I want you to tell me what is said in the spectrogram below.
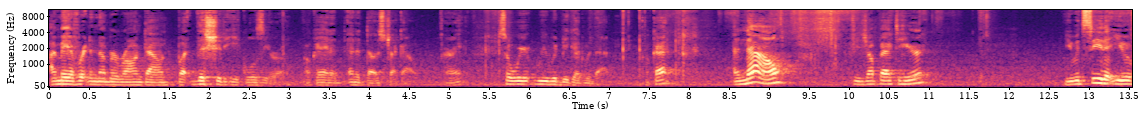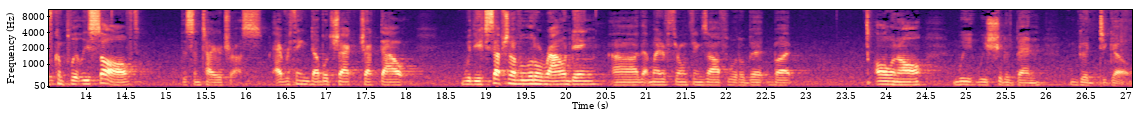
I may have written a number wrong down, but this should equal zero. Okay, and it, and it does check out. All right, so we we would be good with that. Okay, and now if you jump back to here, you would see that you have completely solved this entire truss. Everything double checked, checked out, with the exception of a little rounding uh, that might have thrown things off a little bit, but all in all, we, we should have been good to go.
